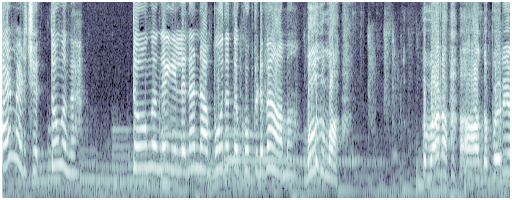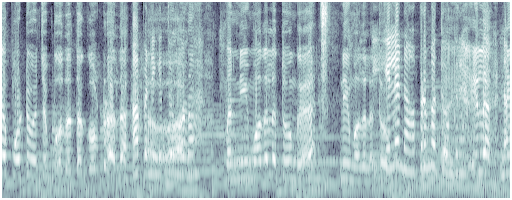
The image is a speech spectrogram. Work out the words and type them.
டைம் ஆயிடுச்சு தூங்குங்க. தூங்குங்க இல்லைன்னா நான் பூதத்தை கூப்பிடுவேன் ஆமா. பூதமா? வேணாம் அந்த பெரிய பொட்டு வச்சு பூதத்தை கூப்பிடுறாத. அப்ப நீங்க தூங்குங்க. நீ முதல்ல தூங்கு நீ முதல்ல தூங்கு. இல்ல நான் அப்புறமா தூங்குறேன். இல்ல நீ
